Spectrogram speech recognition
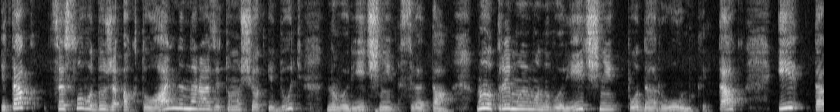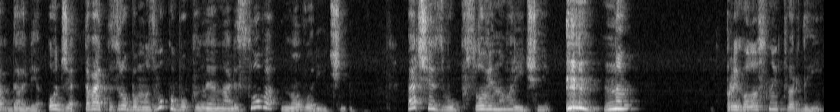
І так, це слово дуже актуальне наразі, тому що йдуть новорічні свята. Ми отримуємо новорічні подарунки, так? І так далі. Отже, давайте зробимо звукобуквений аналіз слова новорічні. Перший звук в слові новорічний Н, приголосний твердий,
